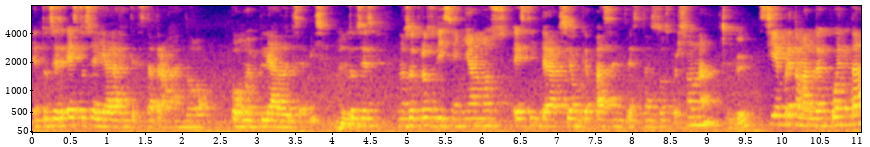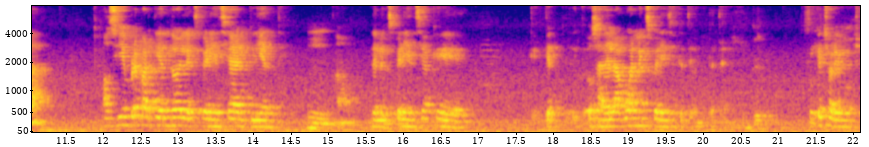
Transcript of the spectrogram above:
Entonces esto sería la gente que está trabajando como empleado del servicio. Mm. Entonces nosotros diseñamos esta interacción que pasa entre estas dos personas, Ok. siempre tomando en cuenta o siempre partiendo de la experiencia del cliente, Mm. ¿no? De la experiencia que, que- que- o sea, de la buena experiencia que tiene que tener. Ok. Sí que choré mucho.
